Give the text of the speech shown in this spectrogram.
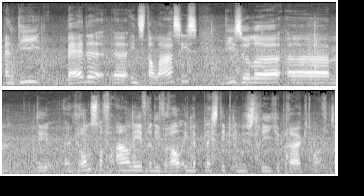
En die beide installaties die zullen ehm, die, een grondstof aanleveren die vooral in de plastic-industrie gebruikt wordt.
